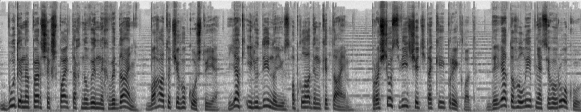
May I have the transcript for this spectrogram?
Бути на перших шпальтах новинних видань багато чого коштує, як і людиною з обкладинки Time. Про що свідчить такий приклад? 9 липня цього року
